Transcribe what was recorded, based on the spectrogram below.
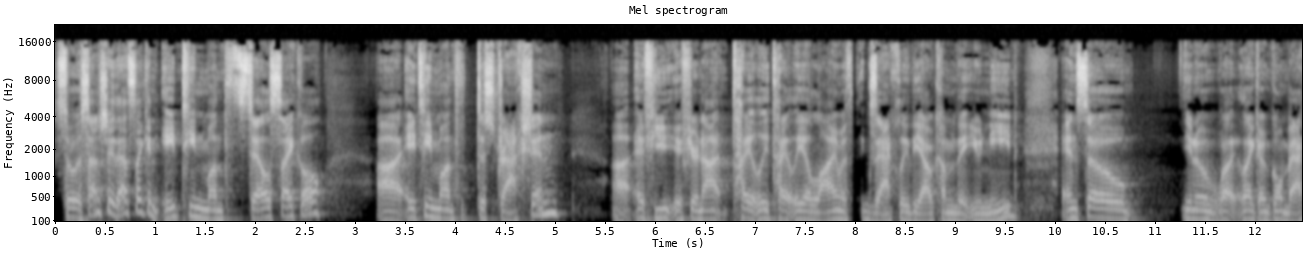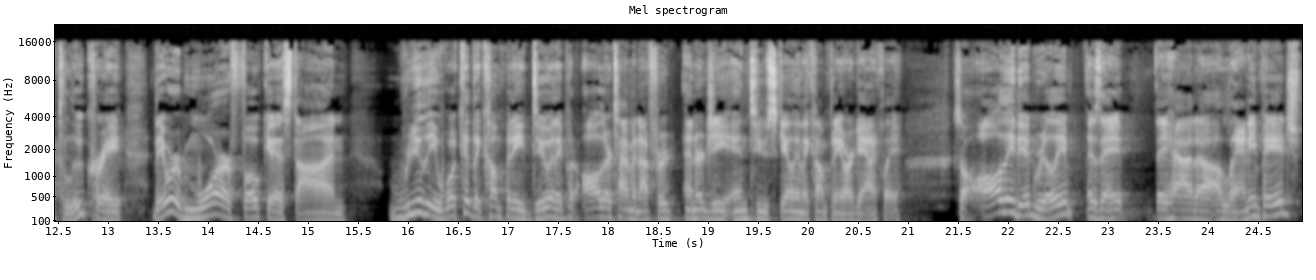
So essentially that's like an 18 month sales cycle, uh, 18 month distraction uh, if you if you're not tightly tightly aligned with exactly the outcome that you need. And so, you know, like I'm going back to Loot Crate, they were more focused on really what could the company do, and they put all their time and effort, energy into scaling the company organically. So all they did really is they they had a, a landing page,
